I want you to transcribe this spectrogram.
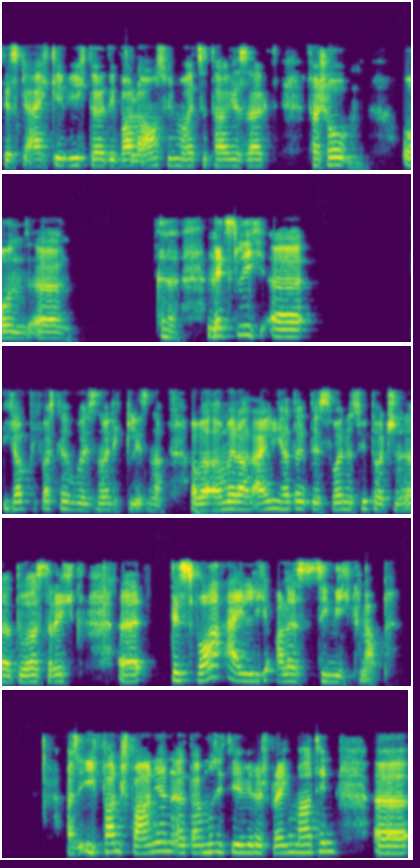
das Gleichgewicht oder die Balance, wie man heutzutage sagt, verschoben. Und äh, äh, letztlich, äh, ich habe, ich weiß gar nicht, wo ich es neulich gelesen habe, aber haben wir gedacht, eigentlich hat er, das war in der Süddeutschen, du hast recht, das war eigentlich alles ziemlich knapp. Also ich fand Spanien, äh, da muss ich dir widersprechen, Martin, äh,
